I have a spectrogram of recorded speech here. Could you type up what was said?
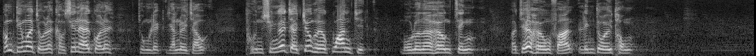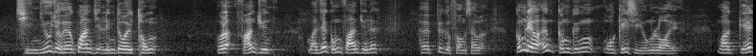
咁點樣做咧？頭先係一個咧，用力引佢走。盤旋咧就將佢嘅關節，無論係向正或者向反，令到佢痛，纏繞住佢嘅關節，令到佢痛。好啦，反轉或者咁反轉咧，佢逼佢放手啦。咁你話誒，究竟我幾時用內，或者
